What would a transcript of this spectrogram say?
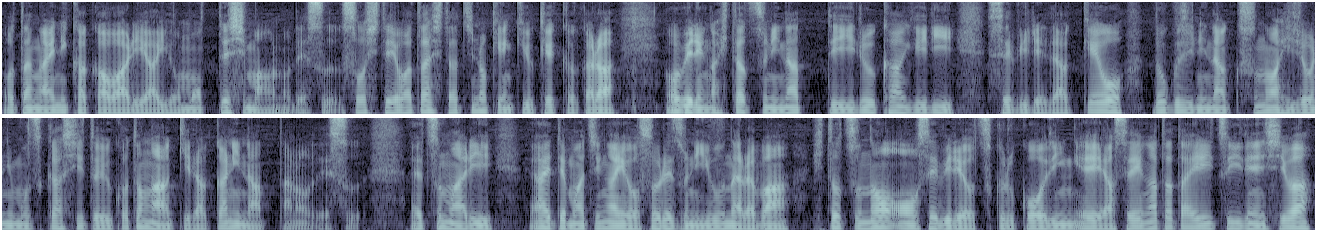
お互いに関わり合いを持ってしまうのです。そして私たちの研究結果から尾びれが一つになっている限り背びれだけを独自になくすのは非常に難しいということが明らかになったのです。えつまり、あえて間違いを恐れずに言うならば、一つの背びれを作るコーディン A や正型対立遺伝子は、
